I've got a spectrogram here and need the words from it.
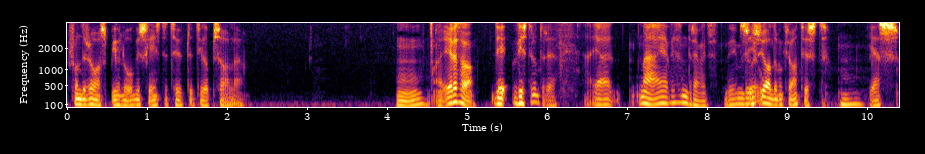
från det rasbiologiska institutet i Uppsala. Mm. Är det så? Det, visste du inte det? Jag, nej, jag visste inte det faktiskt. Det, Socialdemokratiskt. Mm. Yes.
